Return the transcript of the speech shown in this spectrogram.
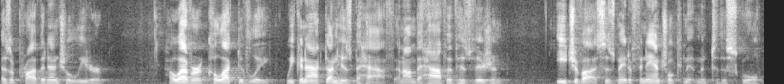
as a providential leader. However, collectively, we can act on his behalf and on behalf of his vision. Each of us has made a financial commitment to the school.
